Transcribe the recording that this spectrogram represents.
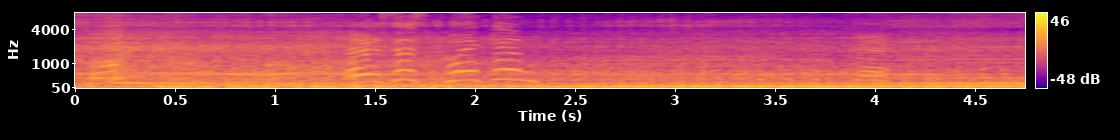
Hey, is this blinking? Okay.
